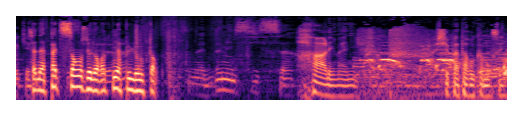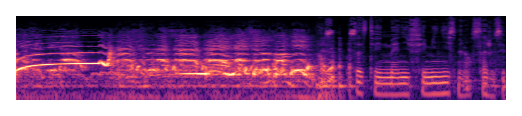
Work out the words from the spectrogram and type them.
ok. ça n'a pas de sens de le retenir plus longtemps. Ça doit être 2006. Ah, les manifs. Je sais pas par où commencer. Ça, c'était une manif féministe, mais alors ça je sais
